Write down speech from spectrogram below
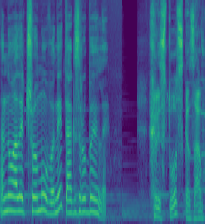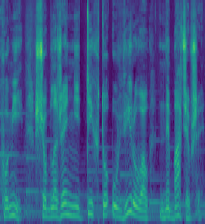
Ну але чому вони так зробили? Христос сказав Хомі, що блаженні ті, хто увірував, не бачивши.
